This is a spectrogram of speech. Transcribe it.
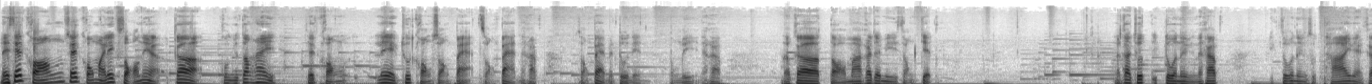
ในเซตของเซตของหมายเลข2เนี่ยก็คงจะต้องให้เซตของเลขชุดของ 28 28 นะครับ 28 เป็นตัวเด่นตรงนี้นะครับ แล้วก็ต่อมาก็จะมี 27 แล้วก็ชุดอีกตัวหนึ่งนะครับ อีกตัวหนึ่งสุดท้ายเนี่ยก็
